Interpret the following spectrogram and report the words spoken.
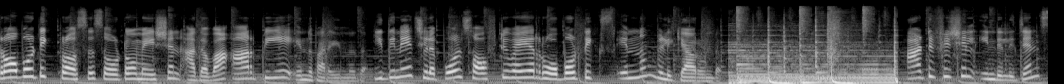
റോബോട്ടിക് പ്രോസസ് ഓട്ടോമേഷൻ അഥവാ ആർ എന്ന് പറയുന്നത്. ഇതിനെ ചിലപ്പോൾ സോഫ്റ്റ്വെയർ റോബോട്ടിക്സ് എന്നും വിളിക്കാറുണ്ട്. Artificial intelligence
